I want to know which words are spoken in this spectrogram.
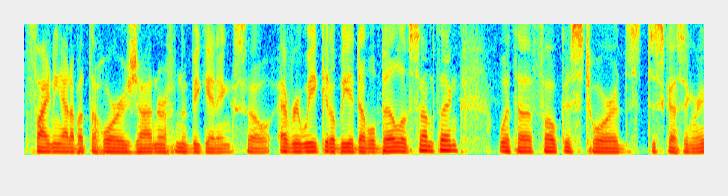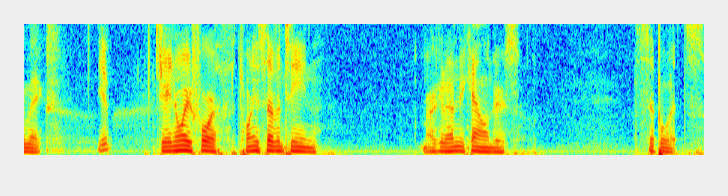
finding out about the horror genre from the beginning. So every week it'll be a double bill of something with a focus towards discussing remakes. Yep. January 4th, 2017. Mark it on your calendars. Sipowitz.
